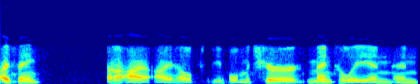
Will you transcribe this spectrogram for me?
I think uh, I I helped people mature mentally and and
